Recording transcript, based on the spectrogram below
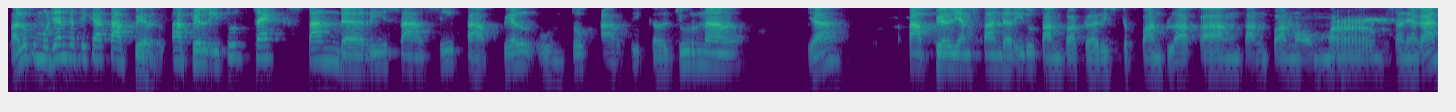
Lalu kemudian ketika tabel, tabel itu cek standarisasi tabel untuk artikel jurnal. Ya, tabel yang standar itu tanpa garis depan belakang, tanpa nomor, misalnya kan.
